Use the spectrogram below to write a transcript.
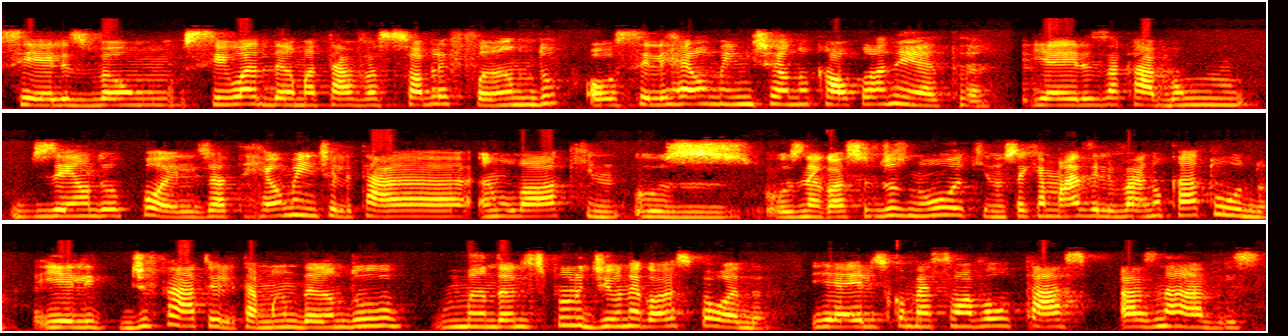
se eles vão, se o Adama tava só blefando ou se ele realmente ia nucar o planeta. E aí eles acabam dizendo, pô, ele já realmente ele tá unlocking os, os negócios dos nuke, não sei o que mais, ele vai nucar tudo. E ele, de fato, ele tá mandando mandando explodir o negócio todo. E aí eles começam a voltar as, as naves.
